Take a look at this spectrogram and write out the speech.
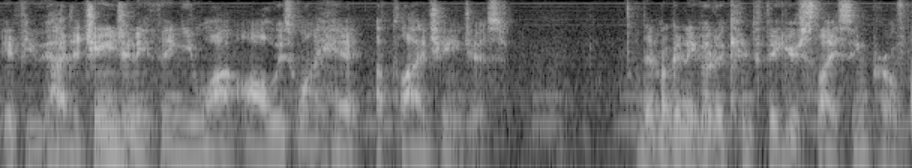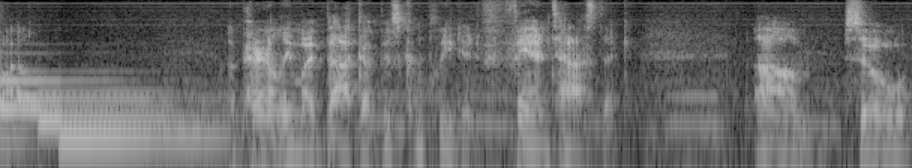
if you had to change anything, you want, always want to hit apply changes. Then we're going to go to configure slicing profile. Apparently my backup is completed. Fantastic. Um, so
